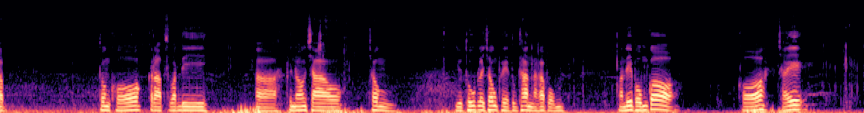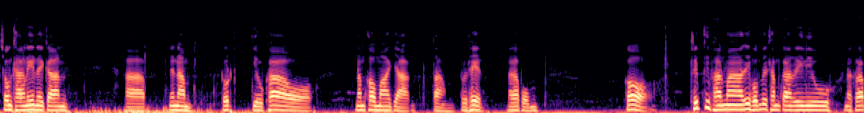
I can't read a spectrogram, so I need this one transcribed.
รับ ต้องขอกราบสวัสดีพี่น้องชาวช่อง YouTube และช่องเพจทุกท่านนะครับผม วันนี้ผมก็ขอใช้ช่องทางนี้ในการาแนะนำรถเกี่ยวข้าวนำเข้ามาจากต่างประเทศนะครับผม ก็คลิปที่ผ่านมาที่ผมได้ทำการรีวิวนะครับ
